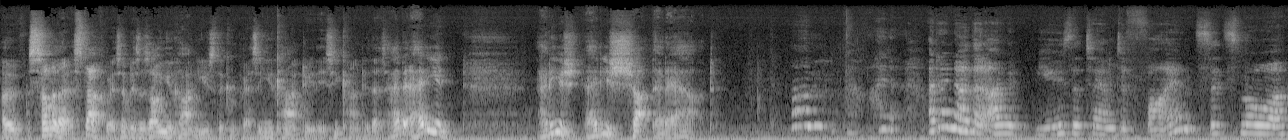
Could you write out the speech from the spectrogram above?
of some of that stuff where somebody says, "Oh, you can't use the compressor, you can't do this, you can't do that." So how do, how do you how do you how do you shut that out? I, don't- know that I would use the term defiance. It's more,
